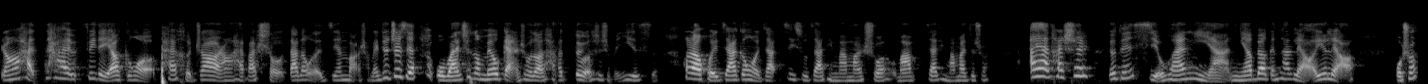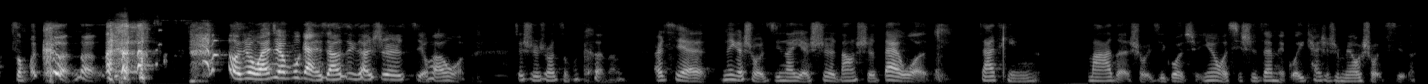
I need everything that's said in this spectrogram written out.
然后还他还非得要跟我拍合照，然后还把手搭到我的肩膀上面，就这些我完全都没有感受到他对我是什么意思。后来回家跟我家寄宿家庭妈妈说，我妈家庭妈妈就说：“哎呀，他是有点喜欢你呀，你要不要跟他聊一聊？”我说：“怎么可能？” 我就完全不敢相信他是喜欢我，就是说怎么可能？而且那个手机呢，也是当时带我家庭。妈的手机过去，因为我其实在美国一开始是没有手机的，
